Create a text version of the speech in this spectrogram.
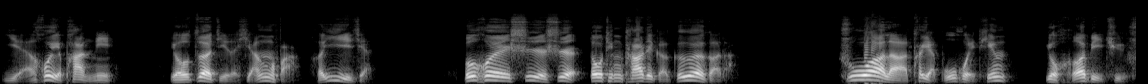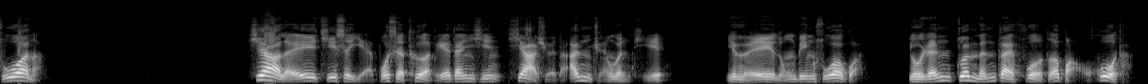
也会叛逆，有自己的想法和意见，不会事事都听他这个哥哥的。说了他也不会听，又何必去说呢？夏雷其实也不是特别担心夏雪的安全问题，因为龙兵说过，有人专门在负责保护她。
